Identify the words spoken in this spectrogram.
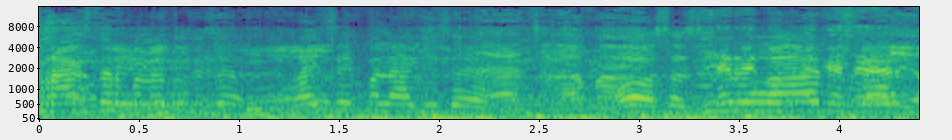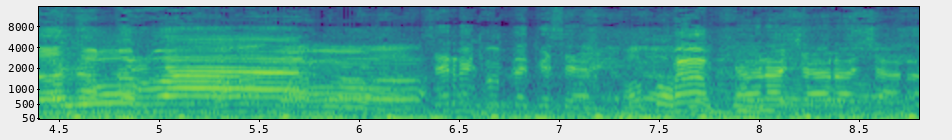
Prankster pala to sir. Ride safe palagi sir. Yan, salamat. Oh, sa 01. Ayun, number one. Sir, nagbablog ka sir. Ma'am, shara, shara, shara.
